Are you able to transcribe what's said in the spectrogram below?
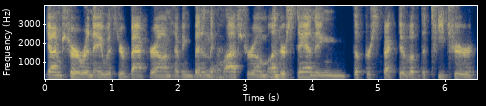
Yeah, I'm sure, Renae, with your background, having been in the classroom, understanding the perspective of the teacher,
